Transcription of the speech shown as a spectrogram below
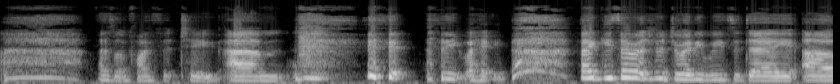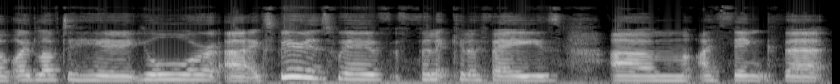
as I'm five foot two. Um, anyway, thank you so much for joining me today. Um, I'd love to hear your uh, experience with follicular phase. Um, I think that,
